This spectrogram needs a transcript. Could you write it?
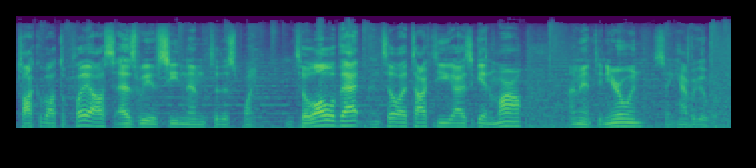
talk about the playoffs as we have seen them to this point. Until all of that, until I talk to you guys again tomorrow. I'm Anthony Irwin saying have a good one.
